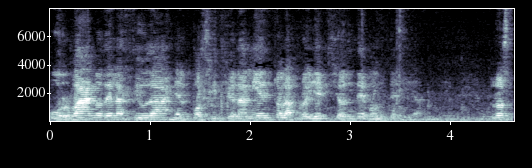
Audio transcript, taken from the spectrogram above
urbano de la ciudad, el posicionamiento, la proyección de Montería. Los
